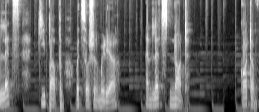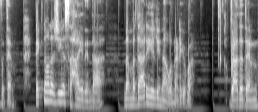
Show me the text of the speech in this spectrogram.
let's keep up with social media and let's not caught up with em ಟೆಕ್ನಾಲಜಿಯ ಸಹಾಯದಿಂದ ನಮ್ಮ ದಾರಿಯಲ್ಲಿ ನಾವು ನಡೆಯುವ. Rather than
